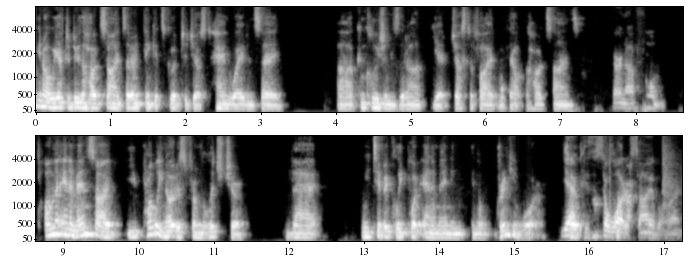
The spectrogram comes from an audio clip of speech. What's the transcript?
you know, we have to do the hard science. I don't think it's good to just hand wave and say uh, conclusions that aren't yet justified without the hard science. Fair enough. Um, on the NMN side, you probably noticed from the literature that we typically put NMN in, in the drinking water. Yeah, so because it's so water soluble, right?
